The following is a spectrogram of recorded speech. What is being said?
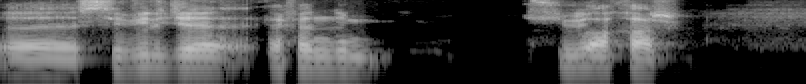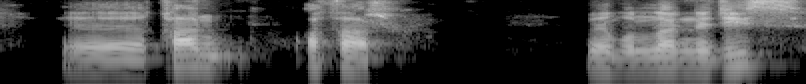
e, sivilce efendim suyu akar, e, kan akar ve bunlar necis,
